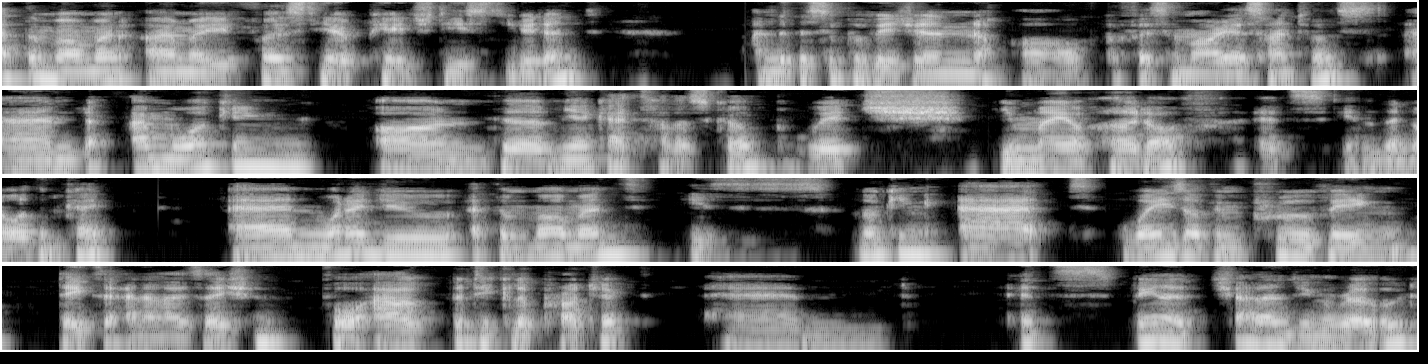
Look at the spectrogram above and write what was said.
at the moment, I'm a first year PhD student under the supervision of Professor Mario Santos. And I'm working on the MeerKAT telescope, which you may have heard of. It's in the Northern Cape. And what I do at the moment is looking at ways of improving data analysis for our particular project. And it's been a challenging road,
